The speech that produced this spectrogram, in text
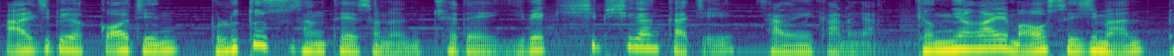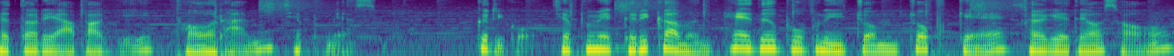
RGB가 꺼진 블루투스 상태에서는 최대 210시간까지 사용이 가능한 경량화의 마우스이지만 배터리 압박이 덜한 제품이었습니다. 그리고 제품의 그립감은 헤드 부분이 좀 좁게 설계되어서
